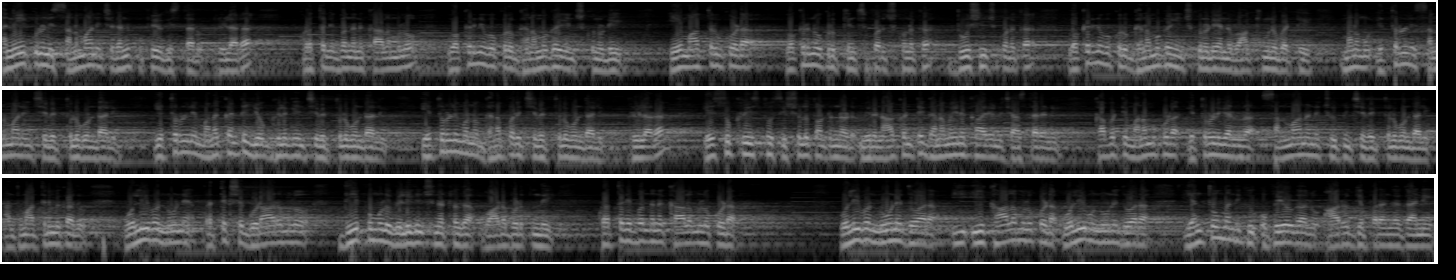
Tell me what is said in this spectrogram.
అనేకులని సన్మానించడానికి ఉపయోగిస్తారు. ప్రియులారా క్రొత్త నిబంధన కాలంలో ఒకరిని ఒకరు ఘనముగా ఎంచుకునుడి. ఏమాత్రం కూడా ఒకరిని ఒకరు కించపరుచుకునక దూషించుకునక ఒకరిని ఒకరు ఘనముగా ఎంచుకునుడి అనే వాక్యమును బట్టి మనము ఇతరుల్ని సన్మానించే వ్యక్తులుగా ఉండాలి. ఇతరుల్ని మనకంటే యోగ్యులుగించే వ్యక్తులుగా ఉండాలి. ఇతరుల్ని మనం ఘనపరిచే వ్యక్తులుగా ఉండాలి. ప్రియులారా యేసుక్రీస్తు శిష్యులతో అంటున్నాడు మీరు నాకంటే ఘనమైన కార్యాలు చేస్తారని. కాబట్టి మనము కూడా ఇతరులు ఎడల సన్మానాన్ని చూపించే వ్యక్తులుగా ఉండాలి. అంత మాత్రమే కాదు ఒలివ నూనె ప్రత్యక్ష గుడారంలో దీపములు వెలిగించినట్లుగా వాడబడుతుంది. కొత్త నిబంధన కాలంలో కూడా ఒలివ నూనె ద్వారా ఈ ఈ కాలంలో కూడా ఒలివ నూనె ద్వారా ఎంతోమందికి ఉపయోగాలు ఆరోగ్యపరంగా కానీ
